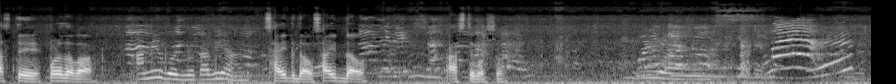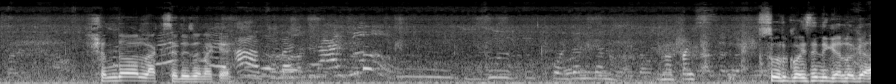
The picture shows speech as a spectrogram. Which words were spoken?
আস্তে পড়ে যাবা। আমিও বসবো তাবিয়া। সাইড দাও সাইড দাও। আস্তে বসো। সুন্দর লাগছে দুজনাকে। না পাইছি সুর কইছে নি গেল গা।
